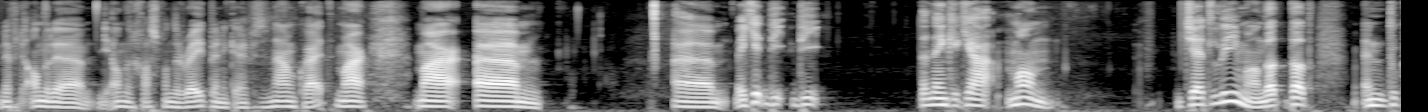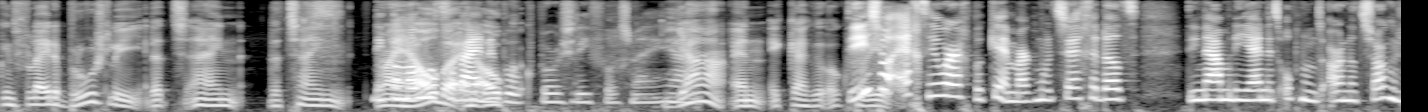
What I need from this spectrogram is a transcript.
even de andere, die andere gast van de Raid ben ik even zijn naam kwijt. Maar, maar ehm, ehm, weet je, die, die, dan denk ik, ja, man, Jet Li, man. Dat, dat, en ik in het verleden Bruce Lee. Dat zijn, dat zijn Die mijn helden. En ook, boek, Bruce Lee, volgens mij. ja. Ja. en ik kijk ook Die is wel echt heel erg bekend. Maar ik moet zeggen dat die namen die jij net opnoemt, Arnold Schwar-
